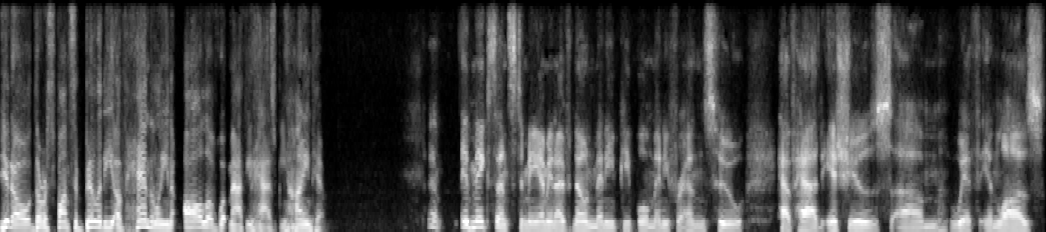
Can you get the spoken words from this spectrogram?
you know, the responsibility of handling all of what Matthew has behind him. It makes sense to me. I mean, I've known many people, many friends who have had issues um, with in laws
